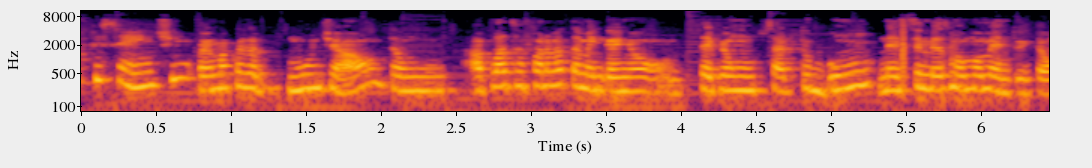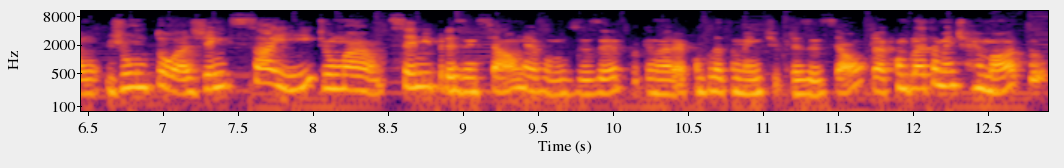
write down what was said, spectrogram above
suficiente, foi uma coisa mundial, então a plataforma também ganhou, teve um certo boom nesse mesmo momento, então juntou a gente sair de uma semi-presencial, né, vamos dizer, porque não era completamente presencial, para completamente remoto,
